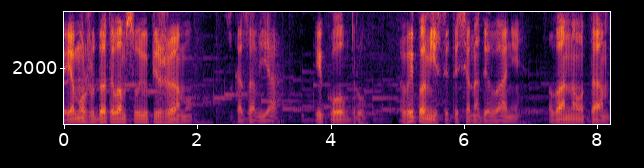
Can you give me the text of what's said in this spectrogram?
Я можу дати вам свою піжаму, сказав я, і ковдру. Ви поміститеся на дивані. Ванна отам.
